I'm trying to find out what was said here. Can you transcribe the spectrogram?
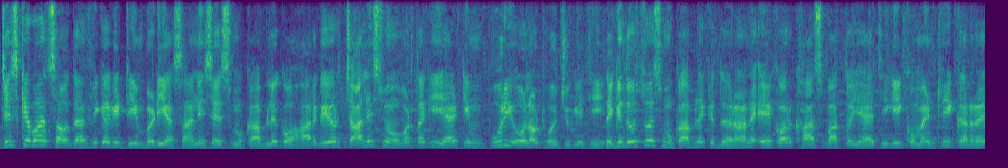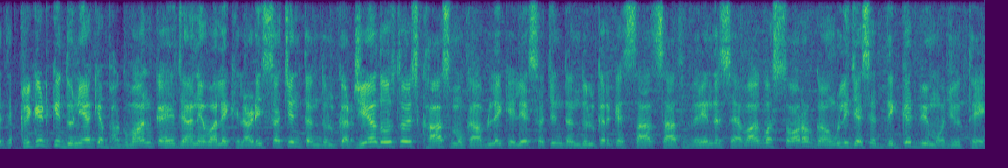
जिसके बाद साउथ अफ्रीका की टीम बड़ी आसानी से इस मुकाबले को हार गई और चालीसवें ओवर तक यह टीम पूरी ऑल आउट हो चुकी थी। लेकिन दोस्तों, इस मुकाबले के दौरान एक और खास बात तो यह थी की कॉमेंट्री कर रहे थे, क्रिकेट की दुनिया के भगवान कहे जाने वाले खिलाड़ी सचिन तेंदुलकर। जी हाँ दोस्तों, इस खास मुकाबले के लिए सचिन तेंदुलकर के साथ साथ वीरेंद्र सहवाग व सौरभ गांगुली जैसे दिग्गज भी मौजूद थे।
